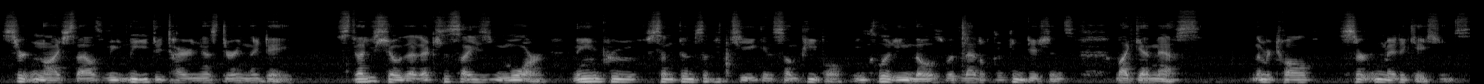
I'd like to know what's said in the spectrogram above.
certain lifestyles may lead to tiredness during the day. Studies show that exercising more may improve symptoms of fatigue in some people, including those with medical conditions like MS. Number 12, certain medications.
